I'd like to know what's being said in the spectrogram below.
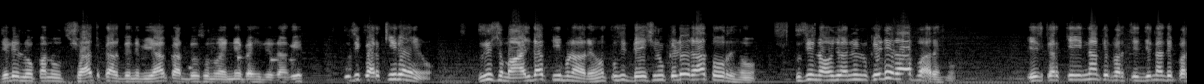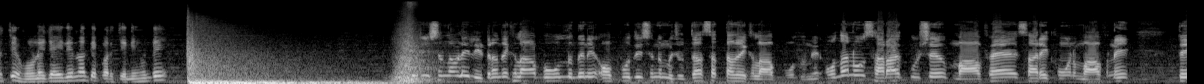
ਜਿਹੜੇ ਲੋਕਾਂ ਨੂੰ ਉਤਸ਼ਾਹਿਤ ਕਰਦੇ ਨੇ ਵੀ ਆਹ ਕਰ ਦਿਓ, ਤੁਹਾਨੂੰ ਇੰਨੇ ਪੈਸੇ ਦੇ ਦਾਂਗੇ। ਤੁਸੀਂ ਕਰ ਕੀ ਰਹੇ ਹੋ? ਤੁਸੀਂ ਸਮਾਜ ਦਾ ਕੀ ਬਣਾ ਰਹੇ ਹੋ? ਤੁਸੀਂ ਦੇਸ਼ ਨੂੰ ਕਿਹੜੇ ਰਾਹ ਤੋਰ ਰਹੇ ਹੋ? ਤੁਸੀਂ ਨੌਜਵਾਨਾਂ ਨੂੰ ਕਿਹੜੇ ਰਾਹ ਪਾ ਰਹੇ ਹੋ? ਇਸ ਕਰਕੇ ਇਹਨਾਂ ਤੇ ਪਰਚੇ, ਜਿਨ੍ਹਾਂ ਦੇ ਪਰਚੇ ਹੋਣੇ ਚਾਹੀਦੇ, ਉਹਨਾਂ ਤੇ ਪਰਚੇ ਨਹੀਂ ਹੁੰਦੇ। ਆਪੋਜੀਸ਼ਨ ਵਾਲੇ ਲੀਡਰਾਂ ਦੇ ਖਿਲਾਫ ਬੋਲ ਦਿੰਦੇ ਨੇ ਆਪੋਜੀਸ਼ਨ ਮੌਜੂਦਾ ਸੱਤਾ ਦੇ ਖਿਲਾਫ ਬੋਲ ਨੇ। ਉਹਨਾਂ ਨੂੰ ਸਾਰਾ ਕੁਝ ਮਾਫ ਹੈ, ਸਾਰੇ ਖੂਨ ਮਾਫ ਨੇ। ਤੇ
